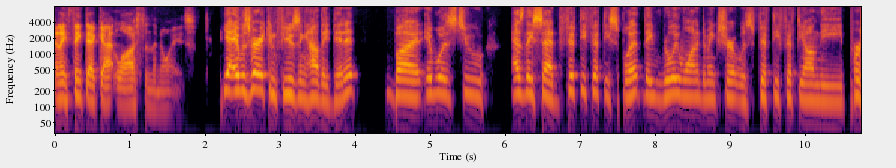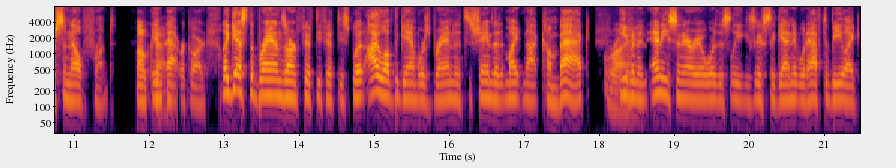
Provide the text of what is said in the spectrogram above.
And I think that got lost in the noise. Yeah, it was very confusing how they did it. but it was to as they said 50-50 split they really wanted to make sure it was 50-50 on the personnel front Okay. in that regard like yes the brands aren't 50-50 split i love the gamblers brand and it's a shame that it might not come back right. even in any scenario where this league exists again it would have to be like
